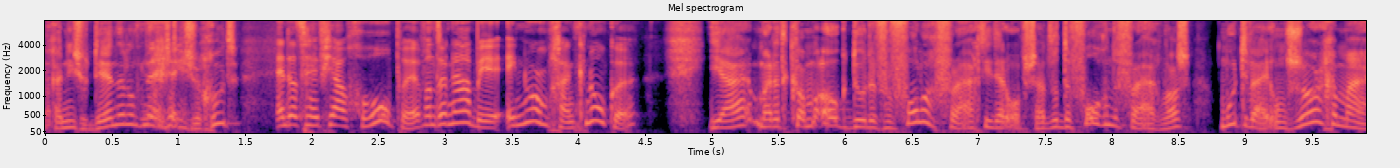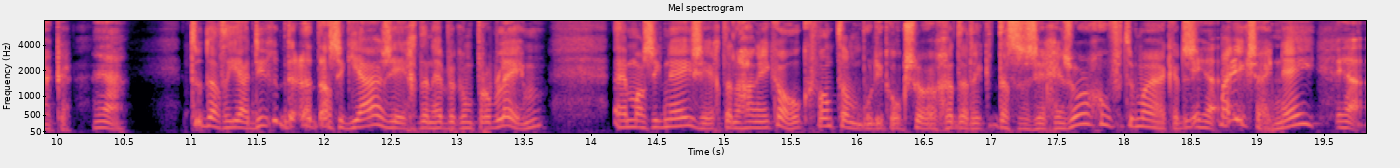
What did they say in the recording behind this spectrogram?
gaat niet zo denderend. Nee, Nee. is niet zo goed. En dat heeft jou geholpen, hè? want daarna ben je enorm gaan knokken. Ja, maar dat kwam ook door de vervolgvraag die daarop zat. Want de volgende vraag was: Moeten wij ons zorgen maken? Ja. Toen dacht ik, ja, die- als ik ja zeg, dan heb ik een probleem. En als ik nee zeg, dan hang ik ook. Want dan moet ik ook zorgen dat, ik, dat ze zich geen zorgen hoeven te maken. Dus, Ja. Maar ik zei nee. ja.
